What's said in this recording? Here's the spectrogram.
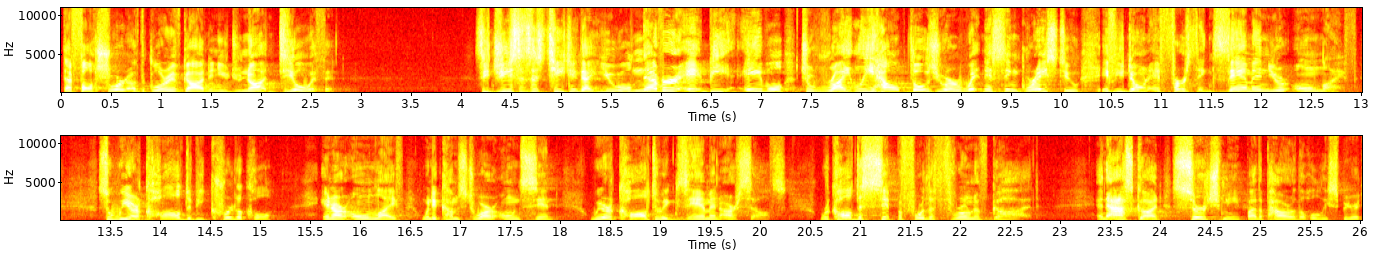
that fall short of the glory of God and you do not deal with it? See, Jesus is teaching that you will never be able to rightly help those you are witnessing grace to if you don't first examine your own life. So we are called to be critical in our own life when it comes to our own sin. We are called to examine ourselves. We're called to sit before the throne of God and ask God, search me by the power of the Holy Spirit.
